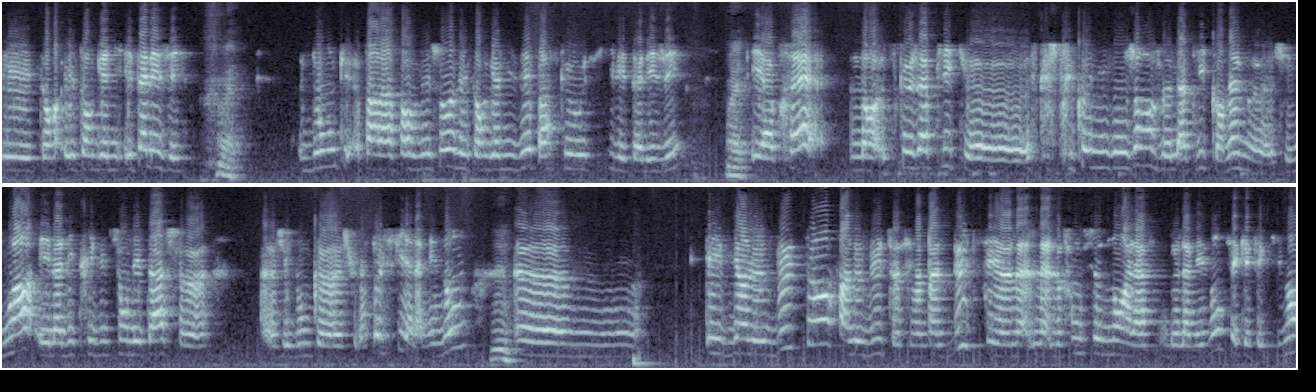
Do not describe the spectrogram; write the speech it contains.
est, allégé. Ouais. Donc, par la force des choses, est organisé parce que aussi il est allégé. Ouais. Et après, non, ce que j'applique, euh, ce que je préconise aux gens, je l'applique quand même euh, chez moi. Et la distribution des tâches, euh, j'ai donc, je suis la seule fille à la maison. Mm. Euh, et bien le but, hein, enfin le but, c'est même pas le but, c'est le fonctionnement à la- de la maison, c'est qu'effectivement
